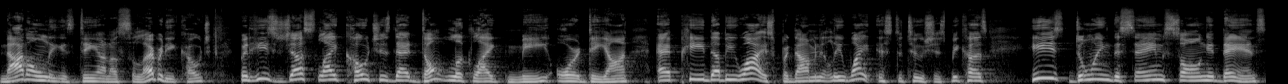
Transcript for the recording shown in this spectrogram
Not only is Deion a celebrity coach, but he's just like coaches that don't look like me or Deion at PWIs, predominantly white institutions, because He's doing the same song and dance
